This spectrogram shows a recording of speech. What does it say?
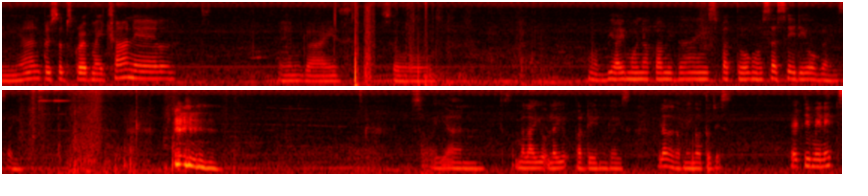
ayan, please subscribe my channel. Ayan guys. So, magbiyahe muna kami guys patungo sa CDO guys. Ayan. So, ayan. Malayo-layo pa din, guys. Pila ka minuto, Jess? 30 minutes.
